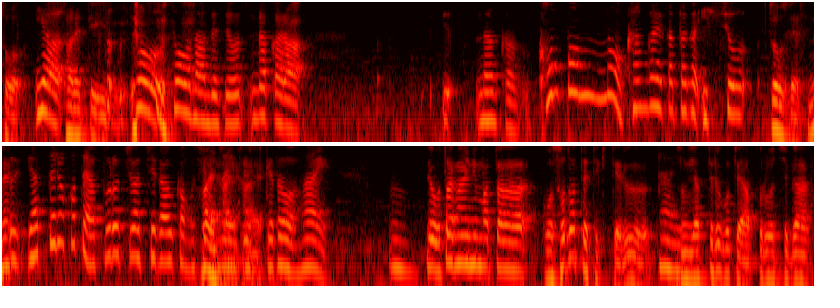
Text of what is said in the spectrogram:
といやされている。そそうそうなんですよ。だからいなんか根本の考え方が一緒。そうですね。やってることやアプローチは違うかもしれないですけど、はいうん、でお互いにまたこう育ててきてる、はい。そのやってることやアプローチが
